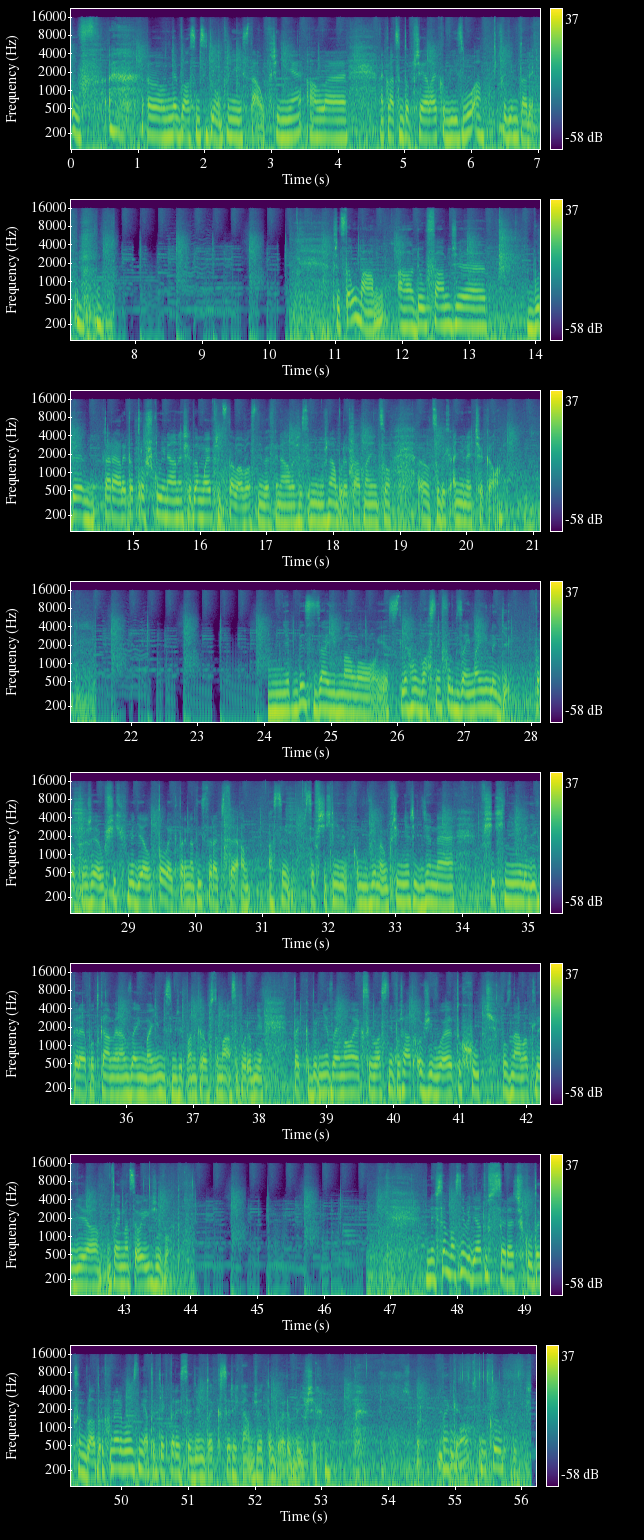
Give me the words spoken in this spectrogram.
Uf, ehm, nebyla jsem si tím úplně jistá upřímně, ale nakonec jsem to přijala jako výzvu a sedím tady. Představu mám a doufám, že bude ta realita trošku jiná, než je ta moje představa vlastně ve finále, že se mě možná bude ptát na něco, eh, co bych ani nečekala. Mě by zajímalo, jestli ho vlastně furt zajímají lidi, protože už jich viděl tolik tady na té sračce a asi si všichni jako můžeme upřímně říct, že ne všichni lidi, které potkáme, nás zajímají. Myslím, že pan Kraus to má asi podobně. Tak by mě zajímalo, jak si vlastně pořád oživuje tu chuť poznávat lidi a zajímat se o jejich život. Než jsem vlastně viděla tu sedačku, tak jsem byla trochu nervózní a teď, jak tady sedím, tak si říkám, že to bude dobrý všechno. Super. Tak jo, děkuji.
